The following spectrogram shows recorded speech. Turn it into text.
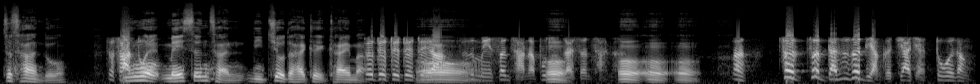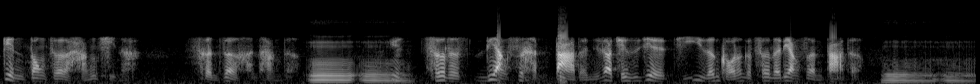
这差很多，这差多因为没生产，你旧的还可以开嘛。对对对对对啊，只是没生产了，不准再生产了。嗯嗯嗯。那这这但是这两个加起来都会让电动车的行情啊很热很夯的。嗯嗯。因为车的量是很大的，你知道全世界几亿人口那个车的量是很大的。嗯嗯。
